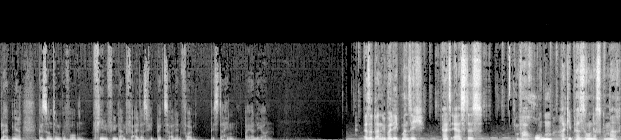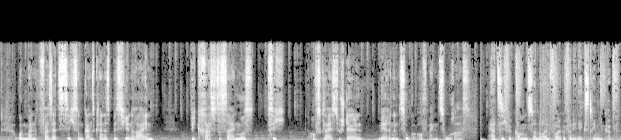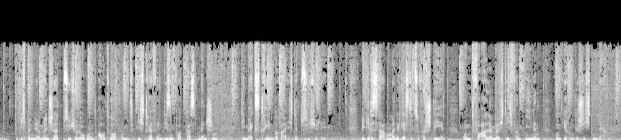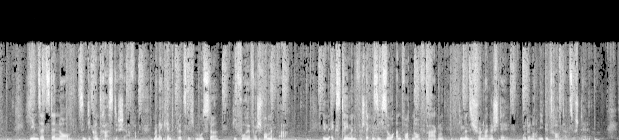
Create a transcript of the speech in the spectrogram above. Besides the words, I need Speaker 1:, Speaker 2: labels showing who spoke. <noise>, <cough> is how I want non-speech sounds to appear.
Speaker 1: bleibt mir gesund und gewogen. Vielen, vielen Dank für all das Feedback zu all den Folgen. Bis dahin, euer Leon.
Speaker 2: Also dann überlegt man sich als erstes, warum hat die Person das gemacht? Und man versetzt sich so ein ganz kleines bisschen rein, wie krass das sein muss, sich aufs Gleis zu stellen, während ein Zug auf einen zuras.
Speaker 3: Herzlich willkommen zur neuen Folge von den extremen Köpfen. Ich bin Leon Winscheid, Psychologe und Autor und ich treffe in diesem Podcast Menschen, die im Extrembereich der Psyche leben. Mir geht es darum, meine Gäste zu verstehen und vor allem möchte ich von ihnen und ihren Geschichten lernen. Jenseits der Norm sind die Kontraste schärfer. Man erkennt plötzlich Muster, die vorher verschwommen waren. Im Extremen verstecken sich so Antworten auf Fragen, die man sich schon lange stellt oder noch nie getraut hat zu stellen.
